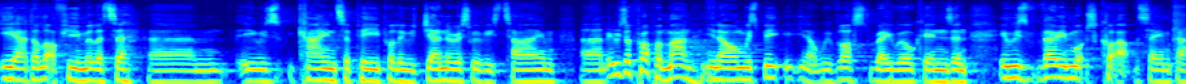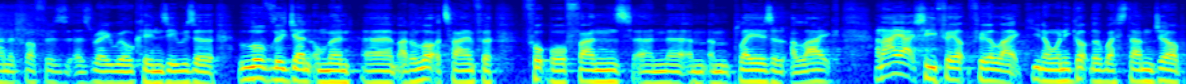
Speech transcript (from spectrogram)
He had a lot of humility. Um, he was kind to people. He was generous with his time. Um, he was a proper man, you know. And we speak, you know, we've lost Ray Wilkins, and he was very much cut up the same kind of cloth as, as Ray Wilkins. He was a lovely gentleman. Um, had a lot of time for football fans and, uh, and, and, players alike. And I actually feel feel like you know when he got the West Ham job,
